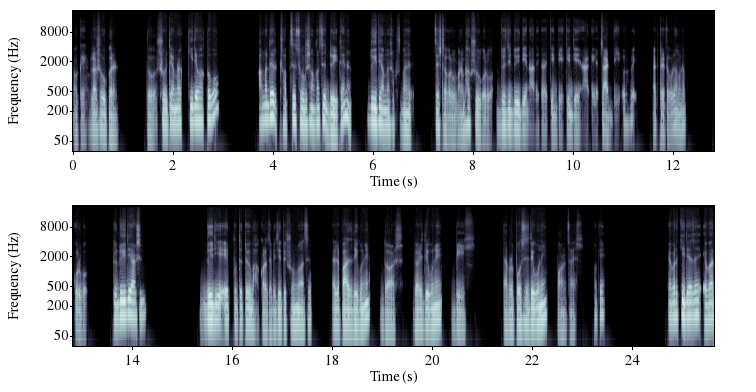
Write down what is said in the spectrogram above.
ওকে লসাগু করেন। তো শুরুতে আমরা কী দিয়ে ভাগ করব আমাদের সবচেয়ে ছোট সংখ্যা হচ্ছে দুই তাই না? দুই দিয়ে আমরা সবসময় চেষ্টা করব মানে ভাগ শুরু করব। যদি দুই দিয়ে না দেখে হয় ৩ দিয়ে, তিন দিয়ে না গেলে চার দিয়ে ওইভাবে একটা, একটা করে আমরা করব। তো ২ দিয়ে আসেন। দুই দিয়ে এর প্রত্যেকটাকে ভাগ করা যাবে। যেহেতু শূন্য আছে তাহলে ৫ দ্বিগুণে ১০, ১০ দ্বিগুণে ২০ তারপর ২৫ দ্বিগুণে ৫০ ওকে? এবার কি দেওয়া যায়? এবার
